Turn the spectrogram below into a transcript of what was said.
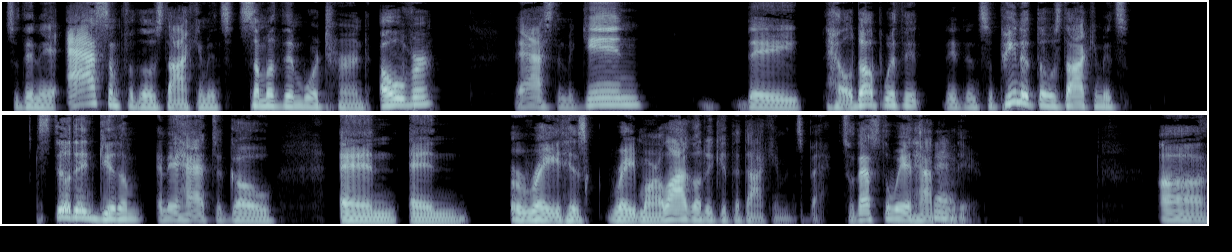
So then they asked them for those documents. Some of them were turned over. They asked them again. They held up with it. They then subpoenaed those documents. Still didn't get them, and they had to go and and raid his raid Mar-a-Lago to get the documents back. So that's the way it happened Right. there. Uh,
